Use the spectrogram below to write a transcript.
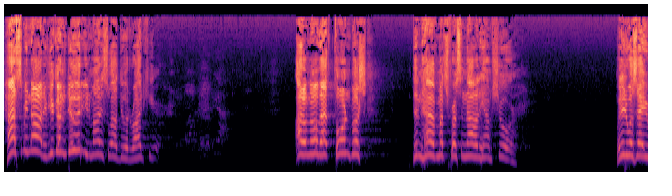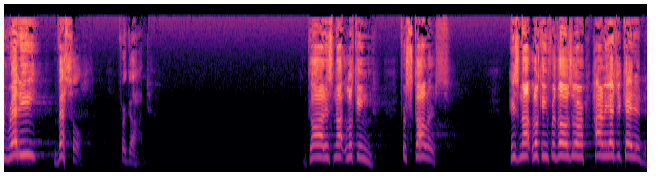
Pass me not. If you're going to do it, you might as well do it right here. I don't know, that thorn bush didn't have much personality, I'm sure. But it was a ready vessel for God. God is not looking for scholars. He's not looking for those who are highly educated.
